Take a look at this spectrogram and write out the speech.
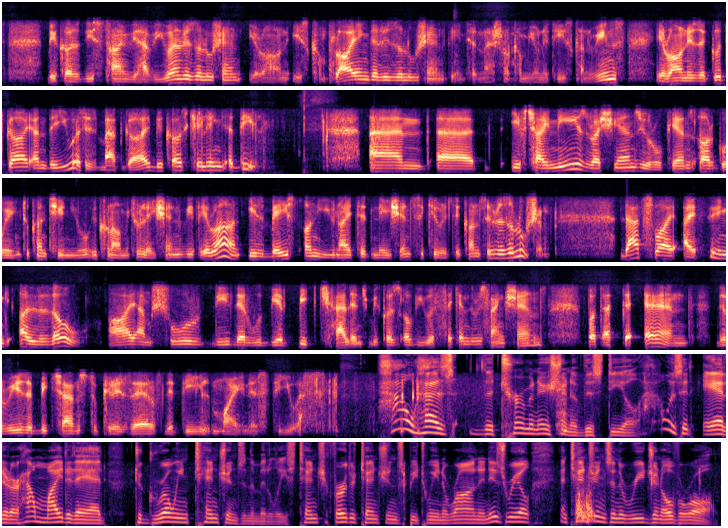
because this time we have UN resolution, Iran is complying the resolution, the international community is convinced Iran is a good guy and the US is bad guy because killing a deal. And uh, if Chinese, Russians, Europeans are going to continue economic relation with Iran is based on United Nations Security Council resolution. That's why I think, although I am sure the, there would be a big challenge because of U.S. secondary sanctions, but at the end, there is a big chance to preserve the deal minus the U.S. How has the termination of this deal, how has it added or how might it add to growing tensions in the Middle East, further tensions between Iran and Israel, and tensions in the region overall?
